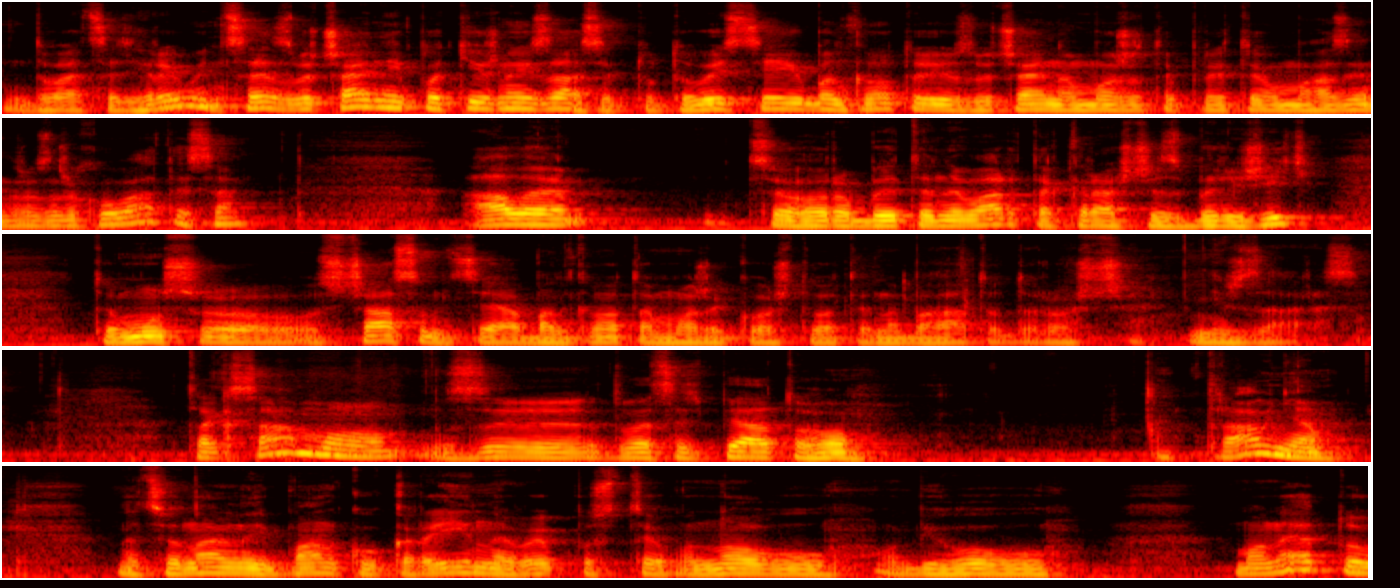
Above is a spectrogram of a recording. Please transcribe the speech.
20 гривень. Це звичайний платіжний засіб. Тобто ви з цією банкнотою, звичайно, можете прийти в магазин розрахуватися. Але цього робити не варто, краще збережіть, тому що з часом ця банкнота може коштувати набагато дорожче, ніж зараз. Так само з 25 травня Національний банк України випустив нову обігову монету.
